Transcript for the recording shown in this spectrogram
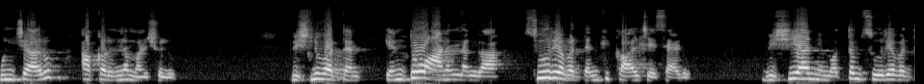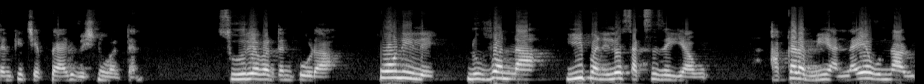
ఉంచారు అక్కడున్న మనుషులు. విష్ణువర్ధన్ ఎంతో ఆనందంగా సూర్యవర్ధన్కి కాల్ చేశాడు. విషయాన్ని మొత్తం సూర్యవర్ధన్కి చెప్పాడు విష్ణువర్ధన్. సూర్యవర్ధన్ కూడా పోనీలే నువ్వన్నా ఈ పనిలో సక్సెస్ అయ్యావు. అక్కడ మీ అన్నయ్య ఉన్నాడు.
